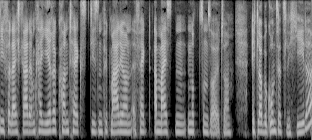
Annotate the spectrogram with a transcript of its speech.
die vielleicht gerade im Karrierekontext diesen Pygmalion-Effekt am meisten nutzen sollte? Ich glaube grundsätzlich jeder,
